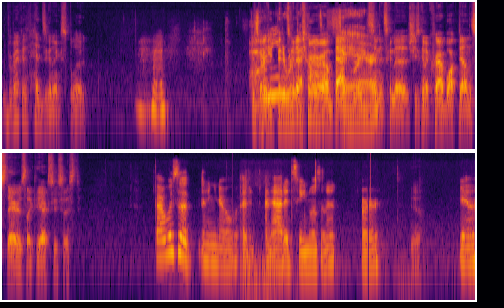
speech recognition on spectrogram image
Rebekah's head's gonna explode. There's I already a bit of It's gonna Rebekah turn around backwards, there. and it's gonna she's gonna crab walk down the stairs like the Exorcist. That was a you know a, an added scene, wasn't it? Or Yeah. yeah.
